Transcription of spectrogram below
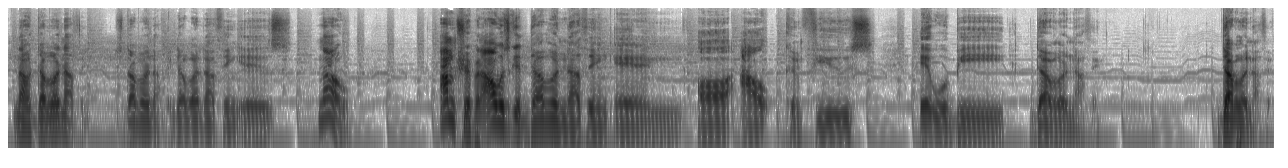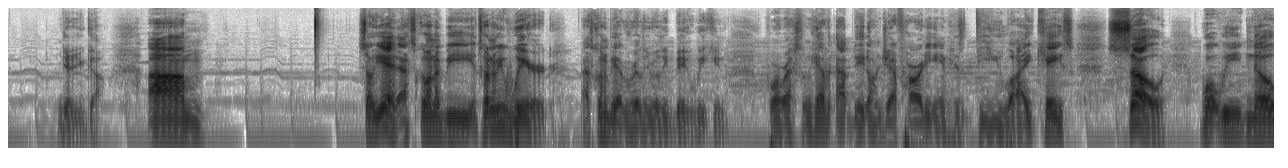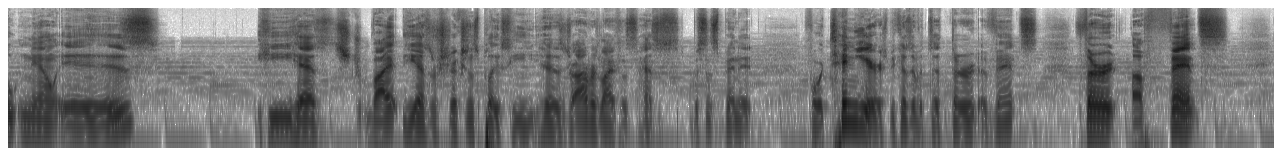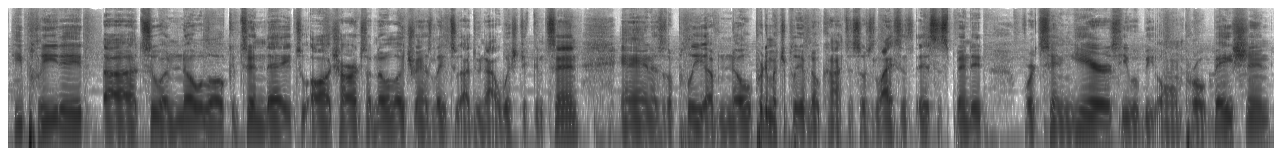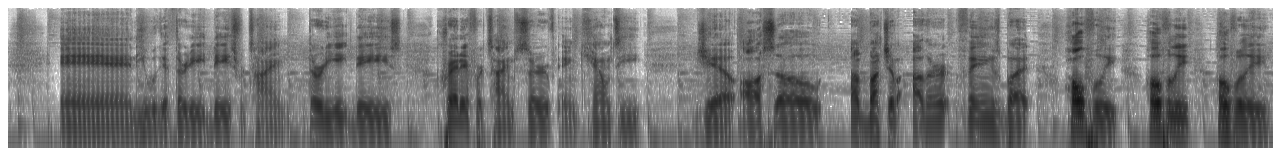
No, Double or Nothing. It's Double or Nothing. Double or Nothing is no. I'm tripping. I always get Double or Nothing and All Out confused. It will be Double or Nothing. Double or Nothing. There you go. Um. So yeah, that's gonna be it's gonna be weird. That's gonna be a really really big weekend for wrestling. We have an update on Jeff Hardy and his DUI case. So what we know now is he has he has restrictions placed. He his driver's license has been suspended for 10 years because of it's a third offense. Third offense. He pleaded uh, to a nolo contende to all charges. A nolo translates to I do not wish to contend, and this is a plea of no, pretty much a plea of no contest. So his license is suspended for 10 years. He will be on probation and he will get 38 days for time 38 days credit for time served in county jail also a bunch of other things but hopefully hopefully hopefully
